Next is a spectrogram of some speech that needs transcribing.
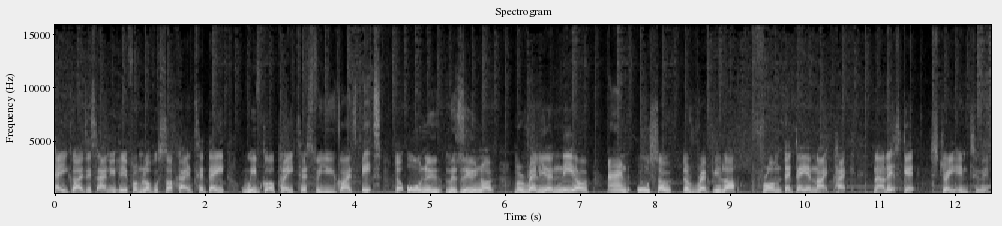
Hey guys, it's Anu here from Lovell Soccer and today we've got a playtest for you guys. It's the all new Mizuno Morelia Neo and also the Rebula from the day and night pack. Now let's get straight into it.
